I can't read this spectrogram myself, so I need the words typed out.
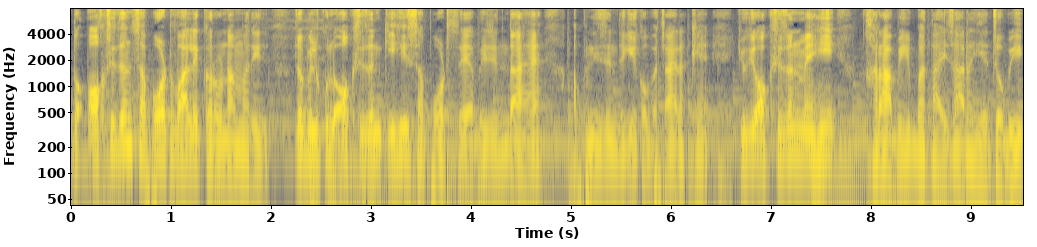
तो ऑक्सीजन सपोर्ट वाले कोरोना मरीज़, जो बिल्कुल ऑक्सीजन की ही सपोर्ट से अभी ज़िंदा हैं, अपनी ज़िंदगी को बचाए रखे। क्योंकि ऑक्सीजन में ही खराबी बताई जा रही है, जो भी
